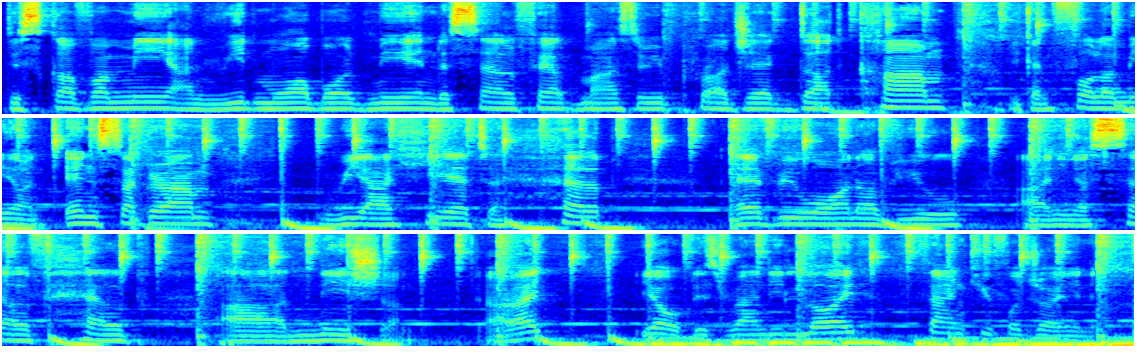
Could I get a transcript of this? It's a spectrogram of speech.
discover me and read more about me in the Self Help Mastery Project.com. You can follow me on Instagram. We are here to help every one of you uh, in your self help uh, nation. All right, yo, this is Randy Lloyd. Thank you for joining in.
